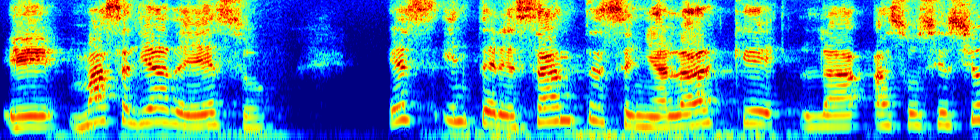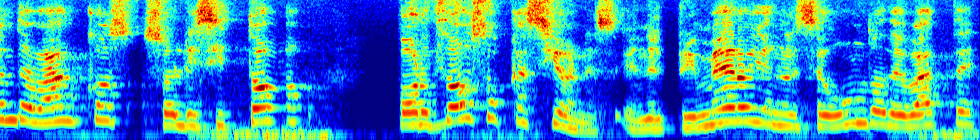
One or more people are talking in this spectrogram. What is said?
Eh, más allá de eso, es interesante señalar que la Asociación de Bancos solicitó por dos ocasiones, en el primero y en el segundo debate,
